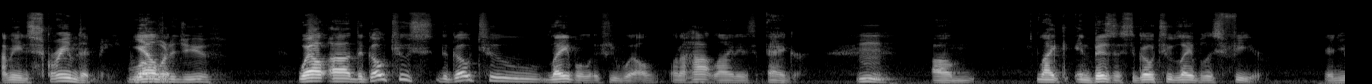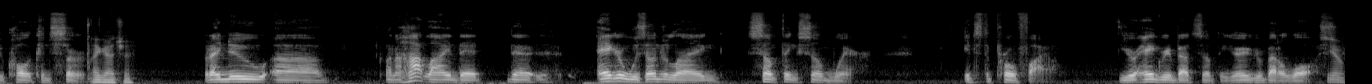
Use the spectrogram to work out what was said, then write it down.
I mean, screamed at me, What, yelled what did you use? well, uh, the go-to the go-to label, if you will, on a hotline is anger. Um, like in business, the go-to label is fear, and you call it concern. I got you. But I knew uh, on a hotline that the anger was underlying something somewhere. It's the profile. You're angry about something. You're angry about a loss. Yeah.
